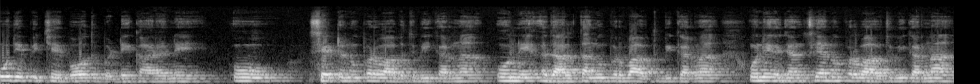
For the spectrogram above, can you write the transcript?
ਉਹਦੇ ਪਿੱਛੇ ਬਹੁਤ ਵੱਡੇ ਕਾਰਨ ਨੇ। ਉਹ ਸੈੱਟ ਨੂੰ ਪ੍ਰਭਾਵਿਤ ਵੀ ਕਰਨਾ, ਉਹਨੇ ਅਦਾਲਤਾਂ ਨੂੰ ਪ੍ਰਭਾਵਿਤ ਵੀ ਕਰਨਾ, ਉਹਨੇ ਏਜੰਸੀਆਂ ਨੂੰ ਪ੍ਰਭਾਵਿਤ ਵੀ ਕਰਨਾ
